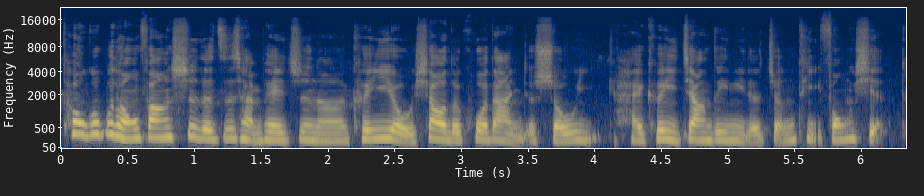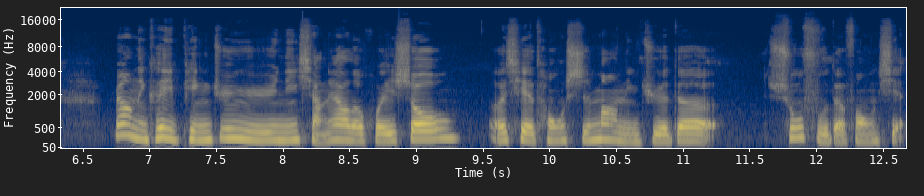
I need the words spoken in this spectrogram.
透过不同方式的资产配置呢，可以有效地扩大你的收益，还可以降低你的整体风险，让你可以平均于你想要的回收。而且同时冒你觉得舒服的风险，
